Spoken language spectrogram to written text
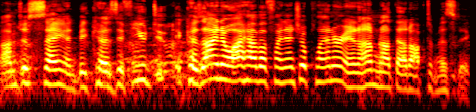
I'm just saying, because if you do, because I know I have a financial planner and I'm not that optimistic.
